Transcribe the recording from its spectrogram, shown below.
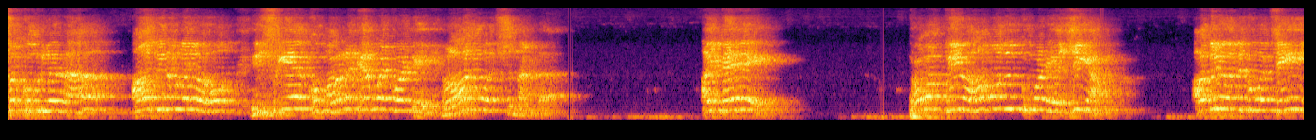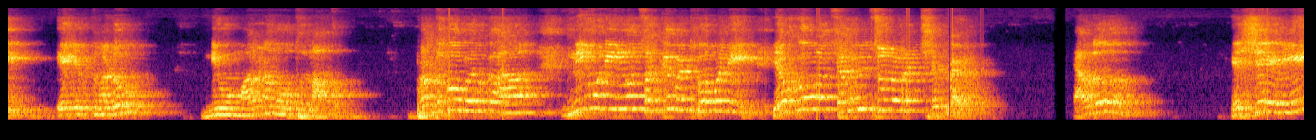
సహోదరులారా ఆ దినంలో ఇస్కియాకు మరణకరమైనటువంటి రోగం వచ్చిందంట. అయితే ప్రవక్తి ఆమోదు కుమారుడు యెషయా అభివృద్ధికి వచ్చి ఏం చెప్తున్నాడు? నీవు మరణమవుతున్నావు. బ్రతుకు కనుక నీవు నీళ్ళు చక్క పెట్టుకోమని ఎక్కువ చదివించున్నాడని చెప్పాడు. ఎవరు? యెషయాని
